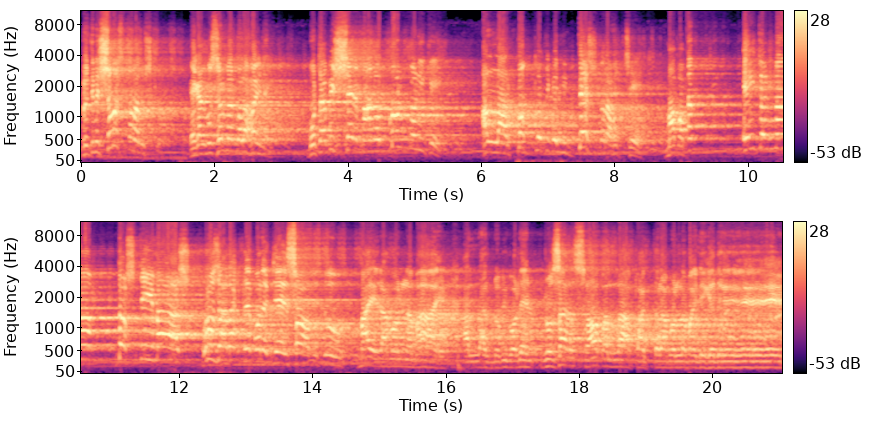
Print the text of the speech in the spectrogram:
পৃথিবীর সমস্ত মানুষকে এখানে মুসলমান বলা হয় নাই গোটা বিশ্বের মানব মন্ডলীকে আল্লাহর পক্ষ থেকে নির্দেশ করা হচ্ছে মা বাবা এই জন্য দশটি মাস রোজা রাখতে পারে যে সব তো মায়ের আমল নামায় আল্লাহর নবী বলেন, রোজার সব আল্লাহ পাক তার আমল নামায় লিখে দেন।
